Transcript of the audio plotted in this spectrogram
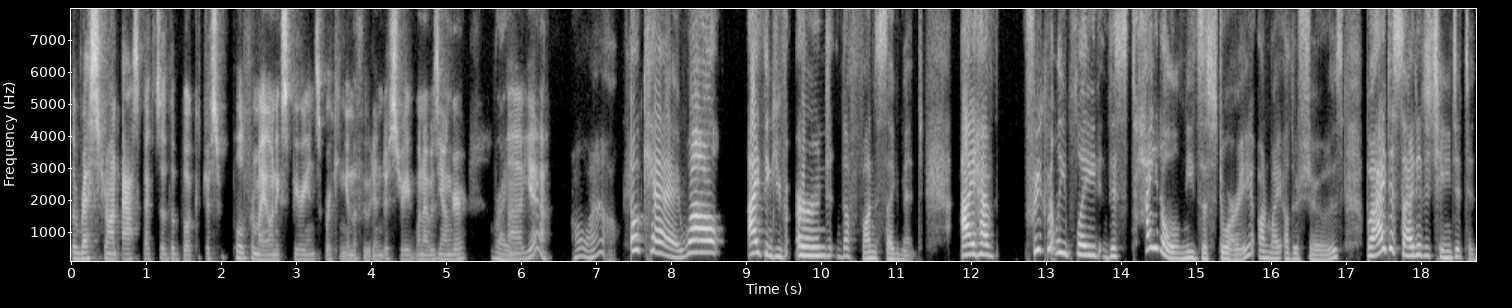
the restaurant aspects of the book, just pulled from my own experience working in the food industry when I was younger. Right. Uh, yeah. Oh, wow. Okay. Well, I think you've earned the fun segment. I have frequently played This Title Needs a Story on my other shows, but I decided to change it to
